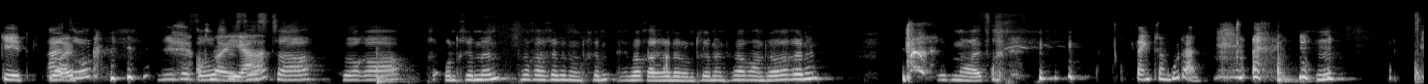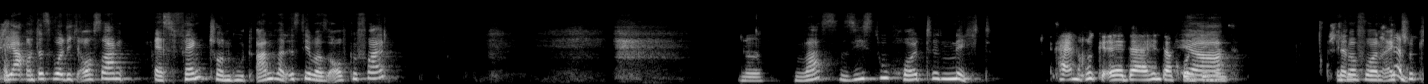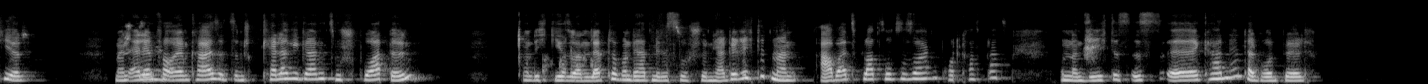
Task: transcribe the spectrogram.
Geht. Also, liebe Social Sister, Hörer und Rinnen, Hörerinnen und Rinnen, Hörerinnen und Rinnen, Hörer und Hörerinnen. ist Neues. Fängt schon gut an. Mhm. Ja, und das wollte ich auch sagen. Es fängt schon gut an, weil ist dir was aufgefallen? Nö. Was siehst du heute nicht? Kein Rück, äh, der Hintergrund. Ja. Ich war vorhin Stimmt. echt schockiert. Mein Stimmt. LMV-OMK ist jetzt in den Keller gegangen zum Sporteln. Und ich gehe so an den Laptop und der hat mir das so schön hergerichtet, mein Arbeitsplatz sozusagen, Podcastplatz. Und dann sehe ich, das ist äh, kein Hintergrundbild.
